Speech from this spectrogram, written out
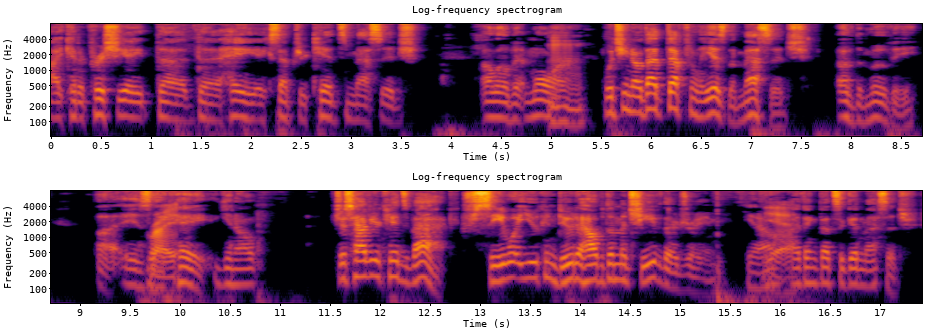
I could appreciate the the hey, accept your kids message a little bit more. Mhm. Which you know that definitely is the message of the movie. Uh, is like, hey, you know, just have your kids back. See what you can do to help them achieve their dream. You know, Yeah. I think that's a good message.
